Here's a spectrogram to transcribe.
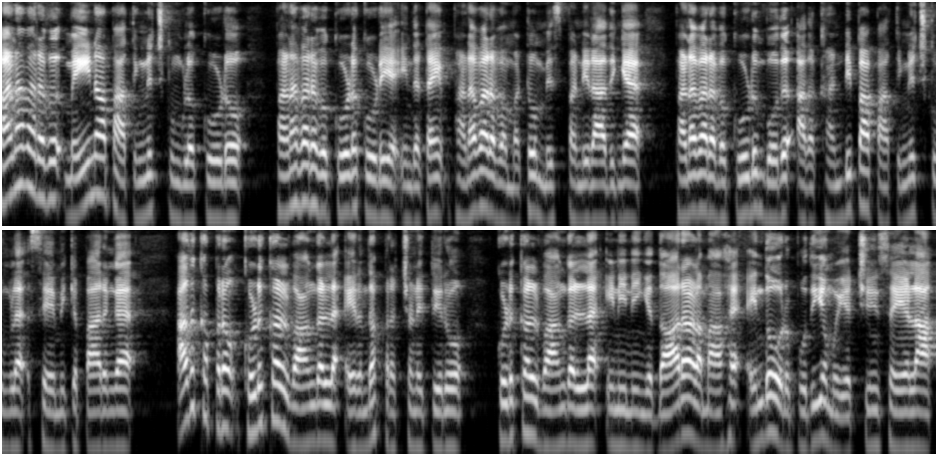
பணவரவு மெயினாக பார்த்தீங்கன்னு வச்சுக்கோங்களேன் கூடும். பணவரவு கூடக்கூடிய இந்த டைம் பணவரவை மட்டும் மிஸ் பண்ணிடாதீங்க. பணவரவு கூடும்போது அதை கண்டிப்பாக பார்த்தீங்கன்னு வச்சுக்கோங்களேன் சேமிக்க பாருங்கள் அதுக்கப்புறம் கொடுக்கல் வாங்கலில் இருந்த பிரச்சனை தீரும். கொடுக்கல் வாங்கல்ல. இனி நீங்கள் தாராளமாக எந்த ஒரு புதிய முயற்சியும் செய்யலாம்.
